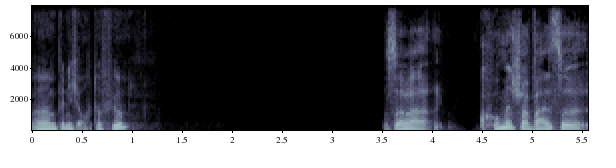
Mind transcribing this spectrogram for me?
Ähm, bin ich auch dafür. Das ist aber komischerweise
